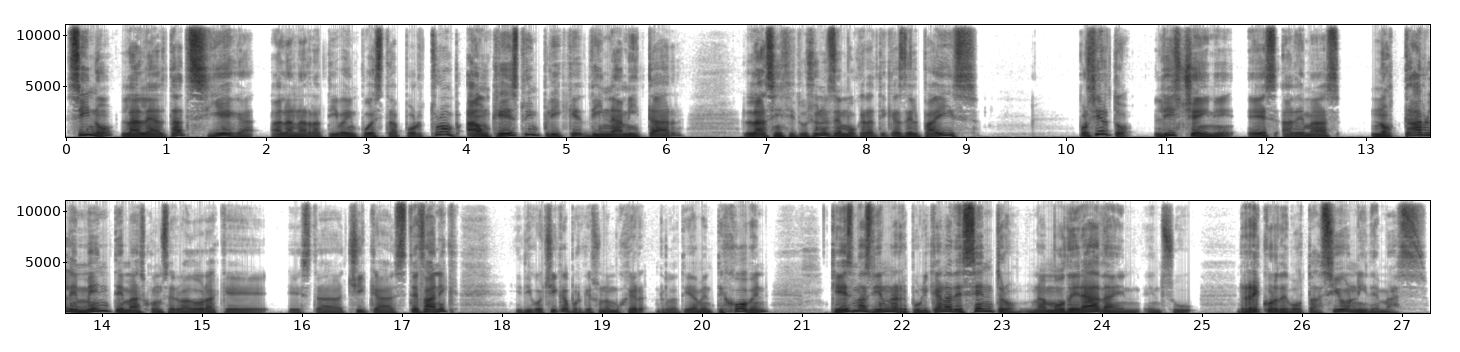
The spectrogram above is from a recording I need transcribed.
sino la lealtad ciega a la narrativa impuesta por Trump, aunque esto implique dinamitar las instituciones democráticas del país. Por cierto, Liz Cheney es además notablemente más conservadora que esta chica Stefanik, y digo chica porque es una mujer relativamente joven, que es más bien una republicana de centro, una moderada en, en su récord de votación y demás.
